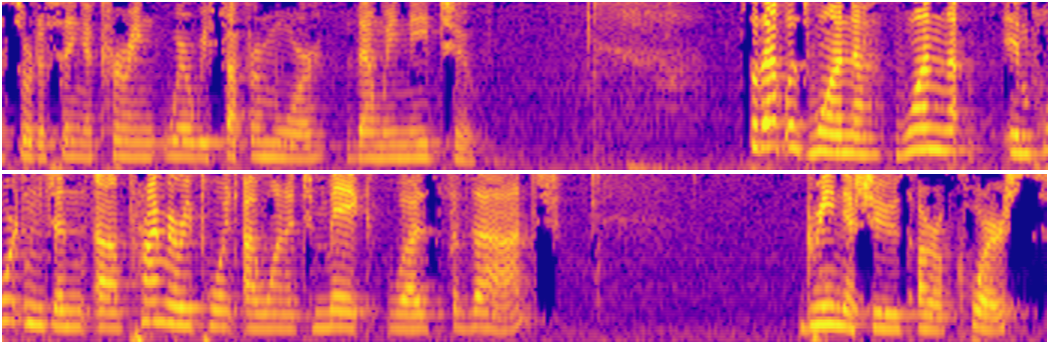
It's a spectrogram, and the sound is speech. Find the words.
sort of thing occurring where we suffer more than we need to. So that was one one important and uh, primary point I wanted to make was that green issues are, of course,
